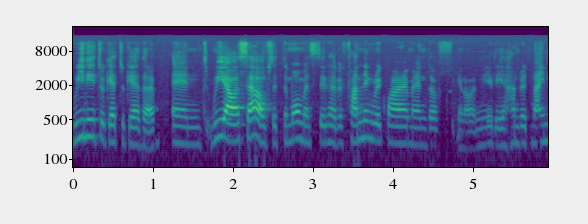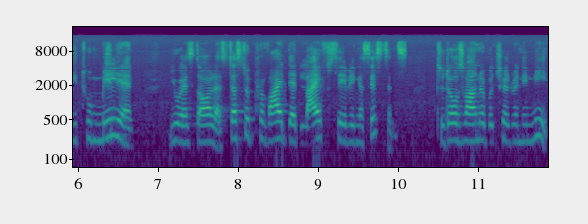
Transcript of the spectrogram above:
we need to get together. And we ourselves at the moment still have a funding requirement of you know, nearly 192 million US dollars just to provide that life saving assistance to those vulnerable children in need.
